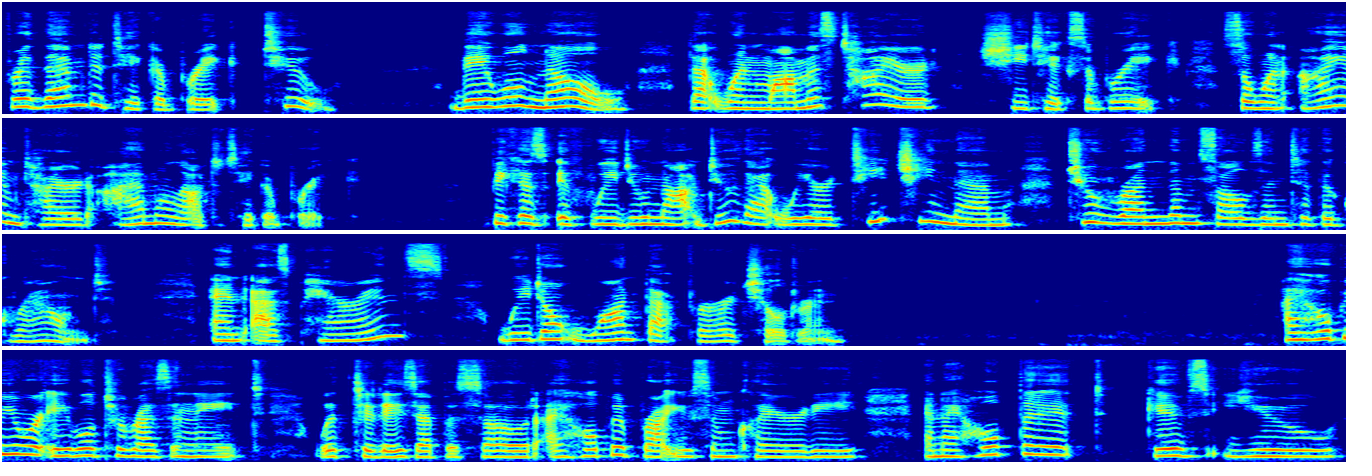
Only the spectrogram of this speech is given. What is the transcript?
for them to take a break too. They will know that when mom is tired, she takes a break. So when I am tired, I'm allowed to take a break. Because if we do not do that, we are teaching them to run themselves into the ground. And as parents, we don't want that for our children. I hope you were able to resonate with today's episode. I hope it brought you some clarity, and I hope that it gives you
